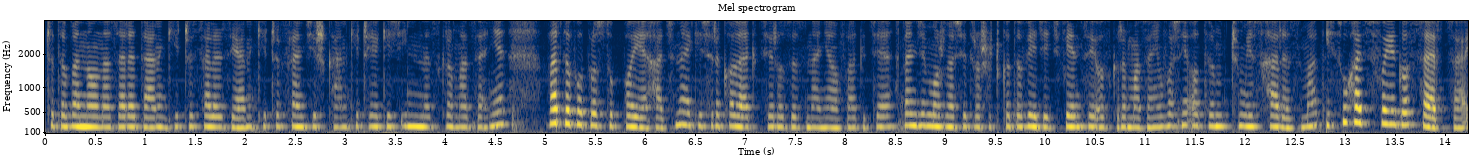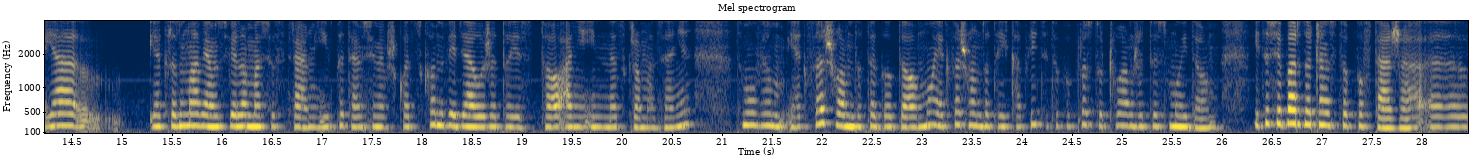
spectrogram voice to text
Czy to będą nazaretanki, czy salezjanki, czy franciszkanki, czy jakieś inne zgromadzenie. Warto po prostu pojechać na jakieś rekolekcje rozeznaniowe, gdzie będzie można się troszeczkę dowiedzieć więcej o zgromadzeniu, właśnie o tym, czym jest charyzmat i słuchać swojego serca. Ja jak rozmawiam z wieloma siostrami i pytam się na przykład, skąd wiedziały, że to jest to, a nie inne zgromadzenie, to mówią, jak weszłam do tego domu, jak weszłam do tej kaplicy, to po prostu czułam, że to jest mój dom. I to się bardzo często powtarza e,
